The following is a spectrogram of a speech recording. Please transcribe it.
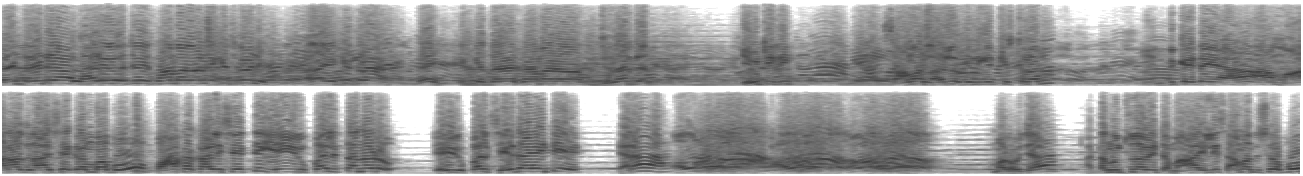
రండి రండి లారీలో వచ్చి సామాన్లు ఎక్కించుకోండి. ఎక్కిద్రా ఎక్కిద్రా సామాను. జనార్దన్ ఏమిటిది? సామాన్ లారీలోకి ఎందుకు ఎక్కిస్తున్నారు? ఎందుకేటయ్యా? ఆ మహారాజు రాజశేఖరం బాబు పాక ఖాళీ చేస్తే వెయ్యి రూపాయలు ఇస్తున్నాడు వెయ్యి రూపాయలు చేదా ఏంటి? ఎరా? మా రోజా అట్ట నుంచున్నావేంటమ్మా? వెళ్ళి సామాన్ తీసుకురాపో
